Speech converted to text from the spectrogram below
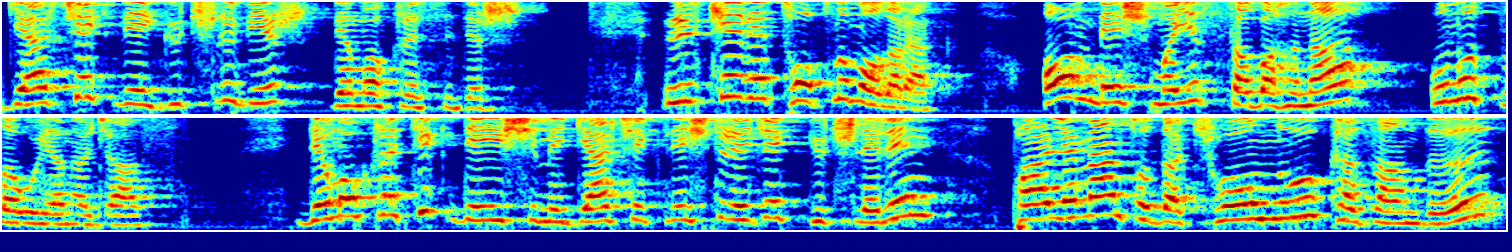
gerçek ve güçlü bir demokrasidir. Ülke ve toplum olarak 15 Mayıs sabahına umutla uyanacağız. Demokratik değişimi gerçekleştirecek güçlerin parlamentoda çoğunluğu kazandığı,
